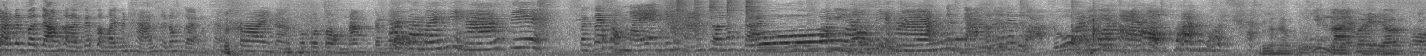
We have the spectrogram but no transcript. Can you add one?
กันเป็นประจำค่ะตั้งแต่สมัยเป็นหางเคยต้องกันค่ะใช่นะเขาก็ต้องนั่งกันหรถ้าอกสมัยมีหางสิตั้งแต่สมัยอันเป็นหางเคยต้องกันโอ้ นะครับกินหลายวันเดี๋ยวท้อง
